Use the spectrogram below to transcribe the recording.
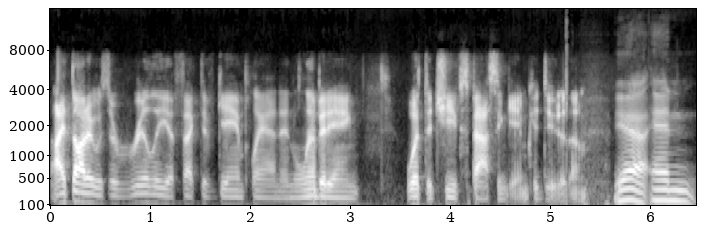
I thought it was a really effective game plan in limiting what the Chiefs passing game could do to them. Yeah, and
